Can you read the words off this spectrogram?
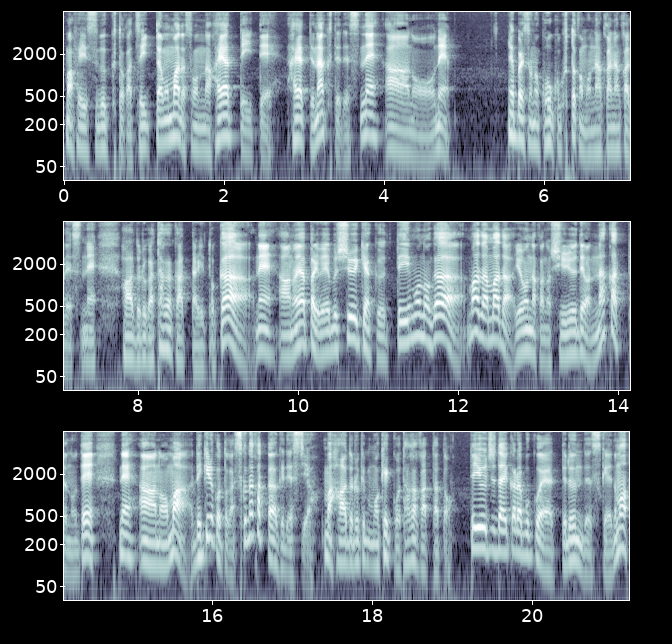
まあ Facebook とか Twitter もまだそんな流行っていて、流行ってなくてですね、あのね、やっぱりその広告とかもなかなかですね、ハードルが高かったりとか、ね、あの、やっぱりウェブ集客っていうものが、まだまだ世の中の主流ではなかったので、ね、あの、まあ、できることが少なかったわけですよ。まあ、ハードルも結構高かったと。っていう時代から僕はやってるんですけれども、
